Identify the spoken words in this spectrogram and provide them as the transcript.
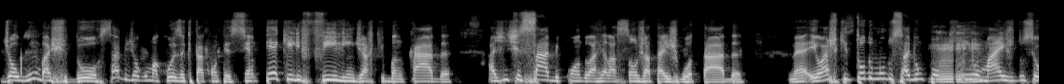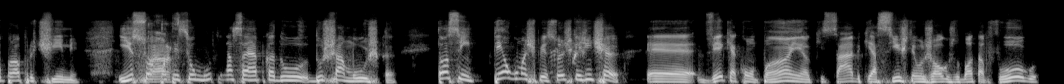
de algum bastidor, sabe de alguma coisa que está acontecendo, tem aquele feeling de arquibancada, a gente sabe quando a relação já está esgotada. Né? Eu acho que todo mundo sabe um pouquinho uhum. mais do seu próprio time. E isso aconteceu muito nessa época do, do Chamusca. Então, assim, tem algumas pessoas que a gente é, vê que acompanham, que sabe, que assistem os jogos do Botafogo,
